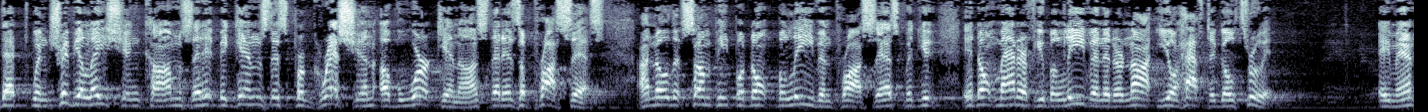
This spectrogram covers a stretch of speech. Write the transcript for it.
that when tribulation comes that it begins this progression of work in us that is a process. I know that some people don't believe in process, but you, it don't matter if you believe in it or not, you'll have to go through it. Amen.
